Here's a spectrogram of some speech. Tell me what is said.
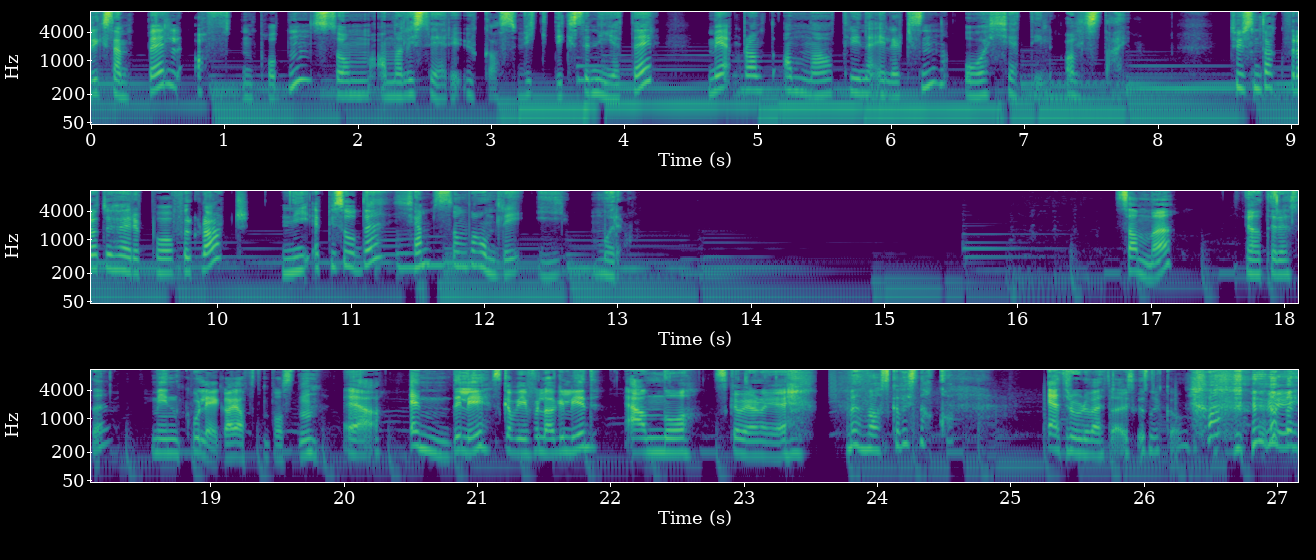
Eksempel Aftenpodden, som analyserer ukas viktigste nyheter, med annet Trine Eilertsen og Kjetil Alstheim. Tusen takk for at du hører på Forklart. Ny episode kommer som vanlig i morgen. Sanne. Ja, Therese? Min kollega i Aftenposten. Ja. Endelig skal vi få lage lyd. Ja, nå skal vi gjøre noe gøy. Men hva skal vi snakke om? Jeg tror du vet hva vi skal snakke om. vi,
